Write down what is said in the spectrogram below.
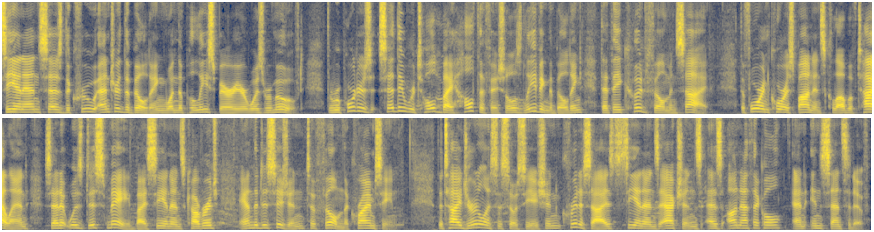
CNN says the crew entered the building when the police barrier was removed. The reporters said they were told by health officials leaving the building that they could film inside. The Foreign Correspondents Club of Thailand said it was dismayed by CNN's coverage and the decision to film the crime scene. The Thai Journalists Association criticized CNN's actions as unethical and insensitive.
